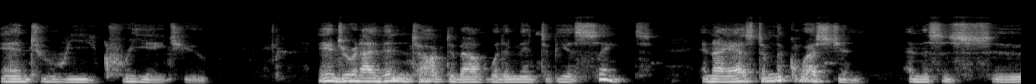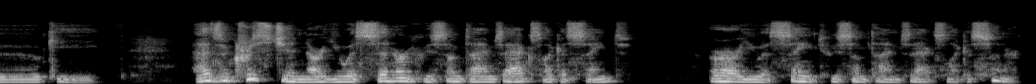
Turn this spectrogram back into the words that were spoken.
and to recreate you. Andrew and I then talked about what it meant to be a saint. And I asked him the question, and this is so key. As a Christian, are you a sinner who sometimes acts like a saint? Or are you a saint who sometimes acts like a sinner?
